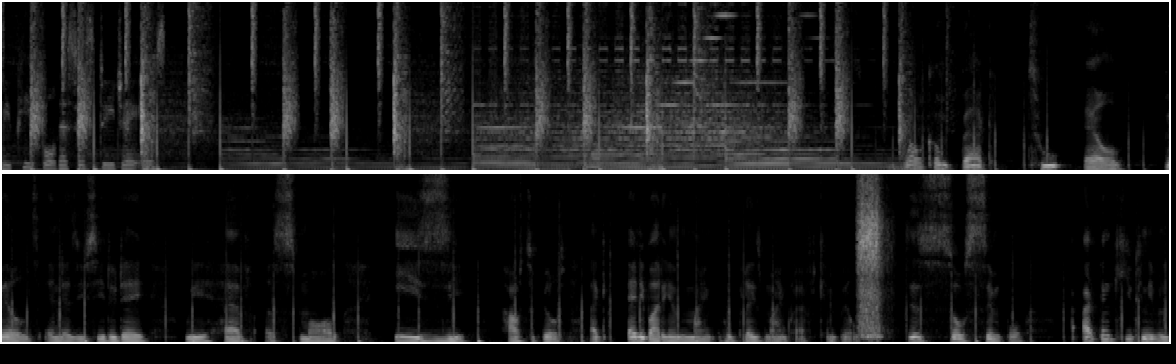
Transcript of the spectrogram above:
me, people, this is DJ Ace. Welcome back to L Builds, and as you see today, we have a small, easy house to build. Like anybody in mind who plays Minecraft can build. This is so simple. I think you can even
